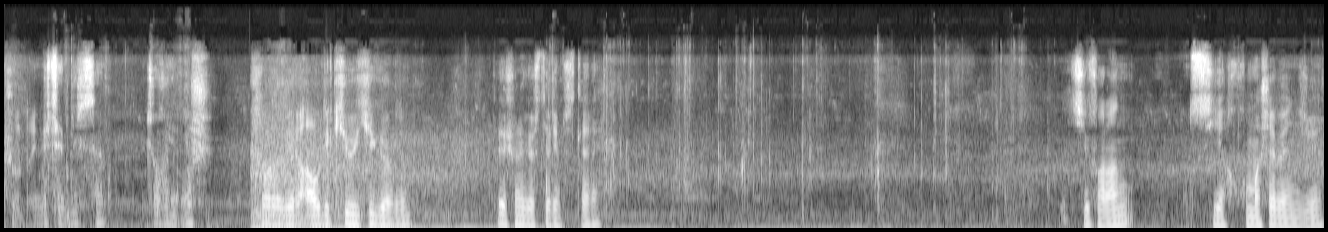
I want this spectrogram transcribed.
Şuradan geçebilirsem çok iyi olur. Şurada bir Audi Q2 gördüm. Bir şunu göstereyim sizlere. İçi falan siyah kumaşa benziyor.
